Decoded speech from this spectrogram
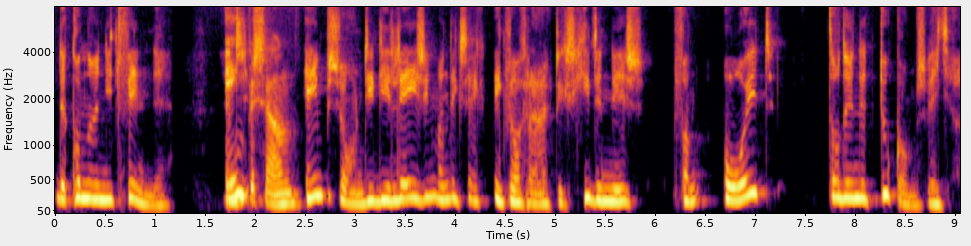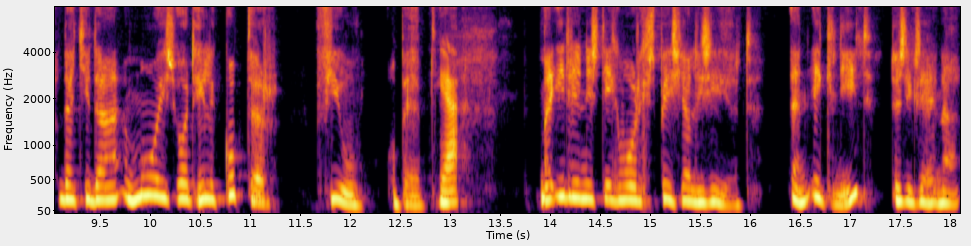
dat konden we niet vinden. Eén persoon. Eén persoon die die lezing, want ik zeg, ik wil graag de geschiedenis van ooit tot in de toekomst, weet je. Dat je daar een mooi soort helikopterview op hebt. Ja. Maar iedereen is tegenwoordig gespecialiseerd. En ik niet. Dus ik zei, nou,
